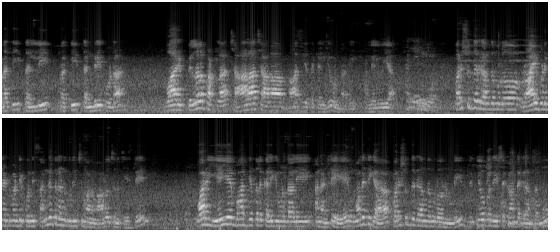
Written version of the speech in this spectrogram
ప్రతి తల్లి ప్రతి తండ్రి కూడా వారి పిల్లల పట్ల చాలా చాలా బాధ్యత కలిగి ఉండాలి. అల్లెలుయ్య పరిశుద్ధ గ్రంథంలో వ్రాయబడినటువంటి కొన్ని సంగతులను గురించి మనం ఆలోచన చేస్తే వారు ఏ ఏ బాధ్యతలు కలిగి ఉండాలి అని అంటే మొదటిగా పరిశుద్ధ గ్రంథములో నుండి ద్వితీయోపదేశకాండ గ్రంథము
